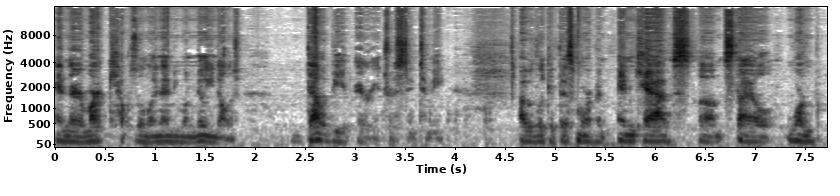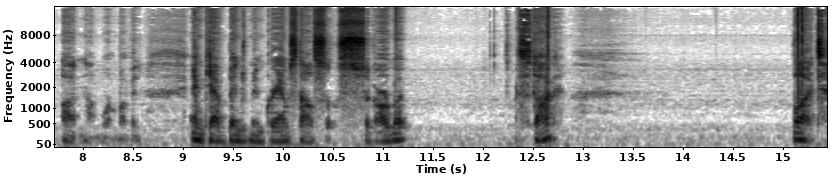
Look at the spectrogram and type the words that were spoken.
and their market cap was only $91 million. That would be very interesting to me. I would look at this more of an NCAV um, style Warren, uh, not Warren Buffett, NCAV Benjamin Graham style cigar butt stock. But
